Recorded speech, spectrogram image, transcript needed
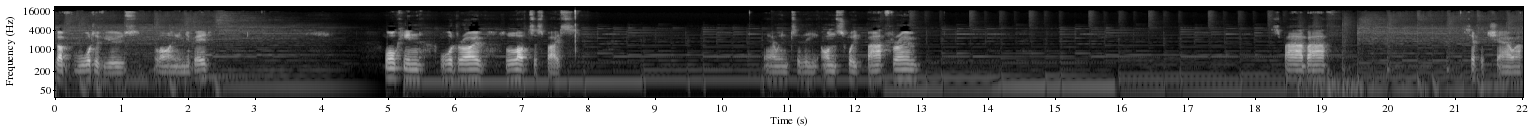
Got water views lying in your bed. Walk-in wardrobe, lots of space. Now into the ensuite bathroom. Spa bath. Separate shower.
